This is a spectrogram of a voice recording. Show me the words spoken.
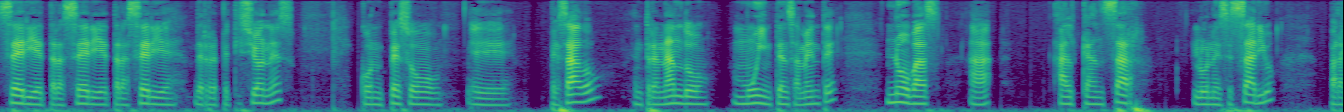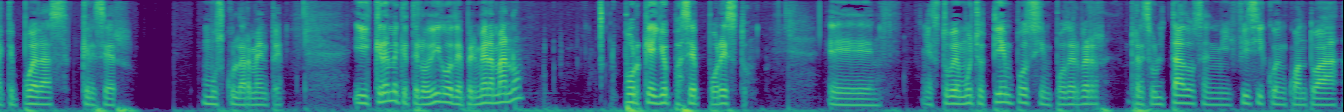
serie tras serie tras serie de repeticiones con peso eh, pesado, entrenando muy intensamente, no vas a alcanzar lo necesario para que puedas crecer muscularmente. Y créeme que te lo digo de primera mano porque yo pasé por esto. Eh, estuve mucho tiempo sin poder ver resultados en mi físico en cuanto a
